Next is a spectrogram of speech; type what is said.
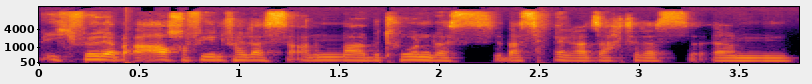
ich würde aber auch auf jeden Fall das auch nochmal betonen, was Sebastian gerade sagte, dass ähm,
